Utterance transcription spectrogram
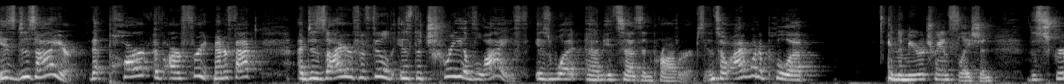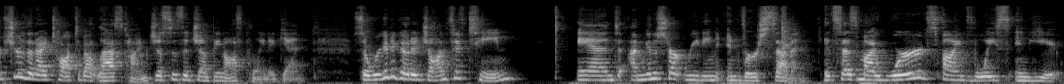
is desire. That part of our fruit. Matter of fact, a desire fulfilled is the tree of life is what um, it says in Proverbs. And so I want to pull up in the mirror translation, the scripture that I talked about last time, just as a jumping off point again. So we're going to go to John 15 and I'm going to start reading in verse 7. It says, My words find voice in you.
